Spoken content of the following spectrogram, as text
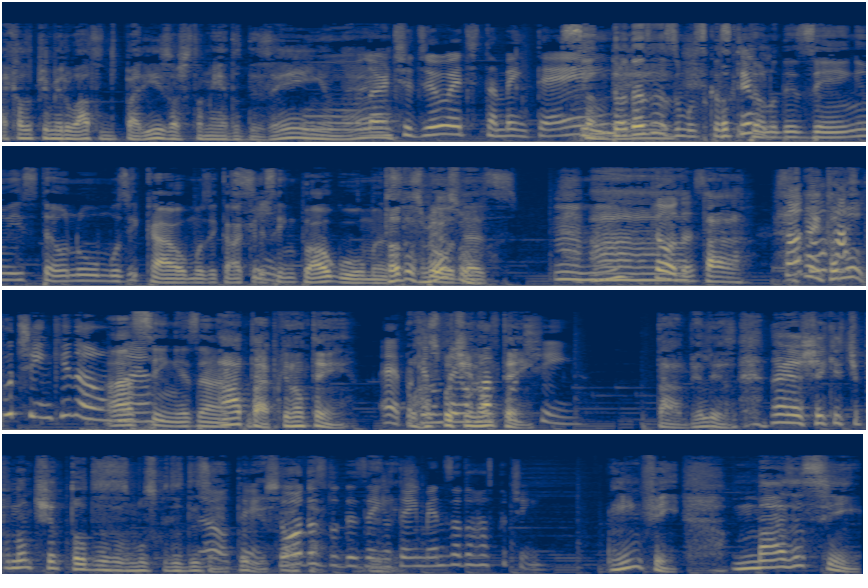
aquele primeiro ato de Paris, acho que também é do desenho, o né? Learn to Do It também tem. Sim, também. todas as músicas então, que tem... estão no desenho estão no musical. O musical Sim. acrescentou algumas. Todas mesmo? Todas. Uhum, ah, todas. Tá. Só do ah, então Rasputin que não, ah, né? Ah, sim, exato. Ah, tá, porque não tem. É, porque o Rasputin não tem. Não tem. Tá, beleza. Não, eu achei que, tipo, não tinha todas as músicas do desenho, não, por tem. isso. Todas ah, tá, do desenho beleza. tem, menos a do Rasputin. Enfim, mas assim,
